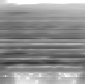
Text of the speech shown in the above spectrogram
You.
